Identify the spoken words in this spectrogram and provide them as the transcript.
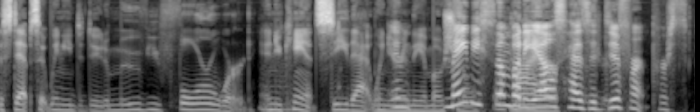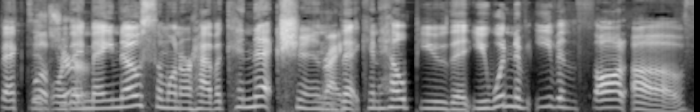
the steps that we need to do to move you forward. And you mm-hmm. can't see that when you're And in the emotional Maybe somebody mire. else has a different perspective, Well, or they may know someone or have a connection Right. that can help you that you wouldn't have even thought of,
